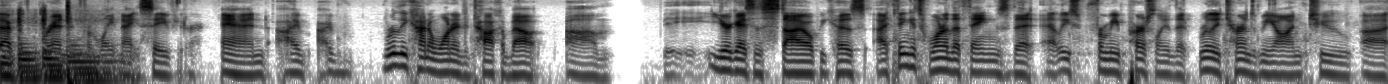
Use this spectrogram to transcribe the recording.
back with Brandon from Late Night Savior, and I I really kind of wanted to talk about um, your guys' style because I think it's one of the things that, at least for me personally, that really turns me on to uh,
